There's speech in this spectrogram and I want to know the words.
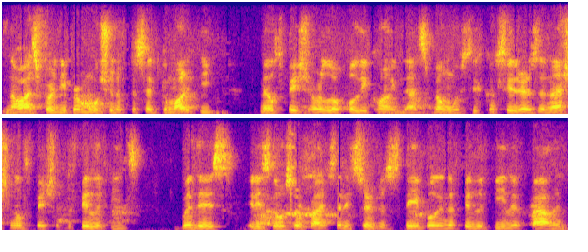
Now, as for the promotion of the said commodity, milkfish or locally coined as bangus is considered as the national fish of the Philippines. With this, it is no surprise that it serves as a staple in the Filipino palate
